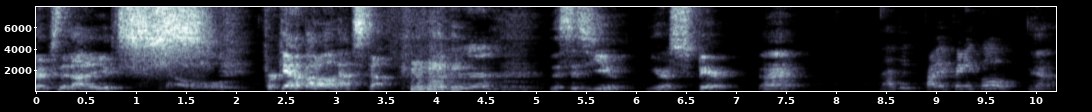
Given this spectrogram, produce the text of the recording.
Rips it out of you. no. Forget about all that stuff. Uh, this is you. You're a spirit. Alright? that'd be probably pretty cool. Yeah.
